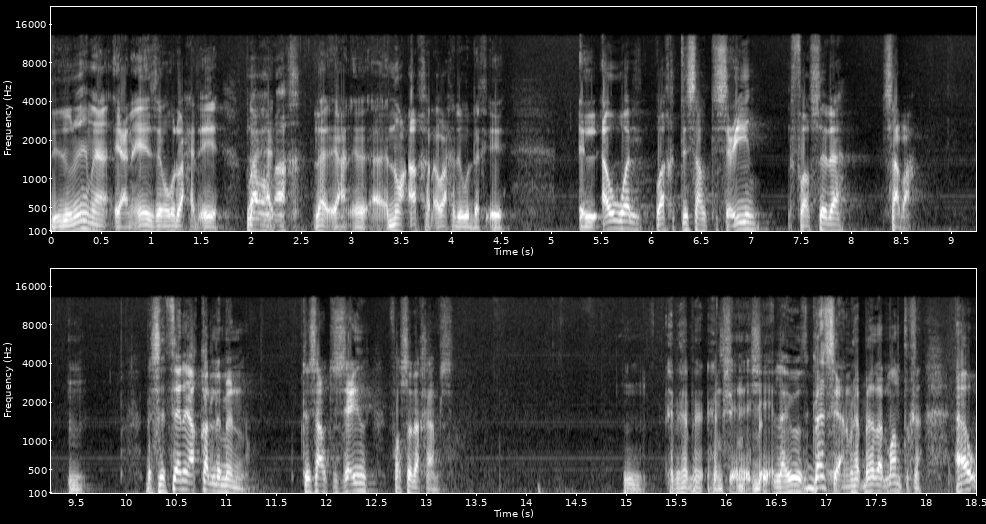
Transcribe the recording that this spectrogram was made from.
لدونهما يعني إيه؟ زي ما يقول واحد إيه؟ نوع واحد آخر. لا يعني آه، نوع آخر. أو واحد يقول لك إيه؟ الأول واخد 99 فاصلة سبعة. بس الثاني أقل منه. 99 فاصلة خمسة. شيء لا يذكر بس يعني بهذا المنطق. أو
